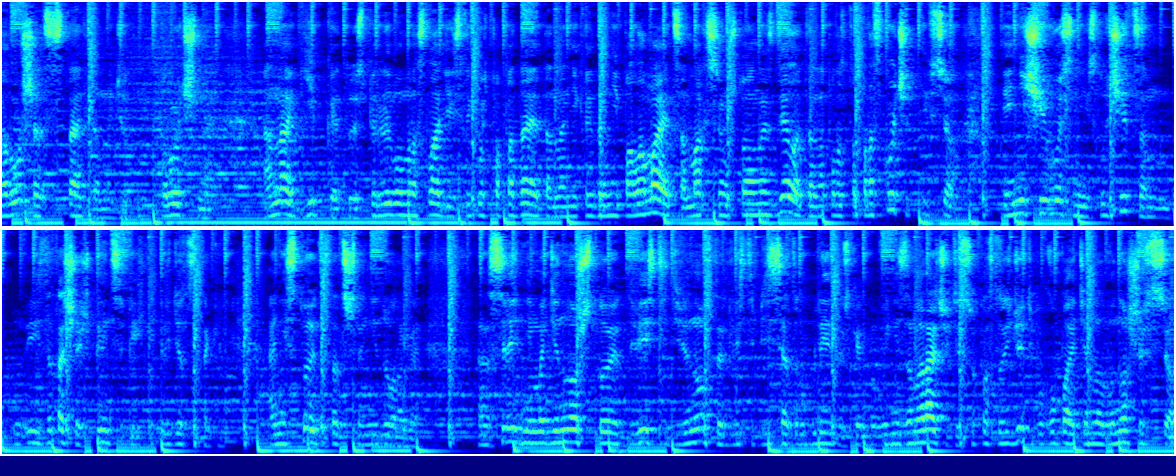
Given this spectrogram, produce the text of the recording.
хорошая сталь там идет, прочная. Она гибкая, то есть при любом раскладе, если кость попадает, она никогда не поломается. Максимум, что она сделает, она просто проскочит и все. И ничего с ней не случится. И затачивать, в принципе, их не придется так Они стоят достаточно недорого. Э, среднем один нож стоит 290-250 рублей. То есть как бы вы не заморачиваетесь, вы просто идете, покупаете новый нож и все.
